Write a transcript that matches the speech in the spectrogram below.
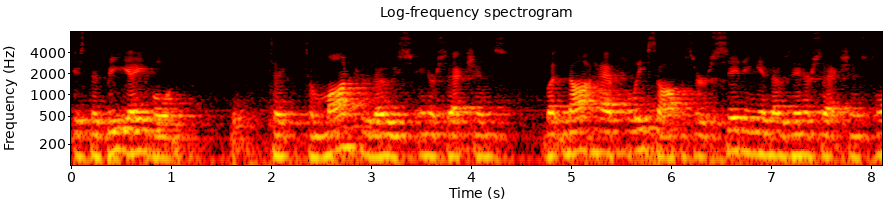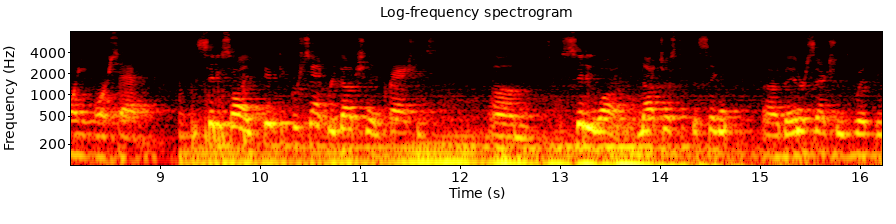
is to be able to, to monitor those intersections but not have police officers sitting in those intersections 24-7. The city saw a 50% reduction in crashes um, citywide, not just at the, uh, the intersections with the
